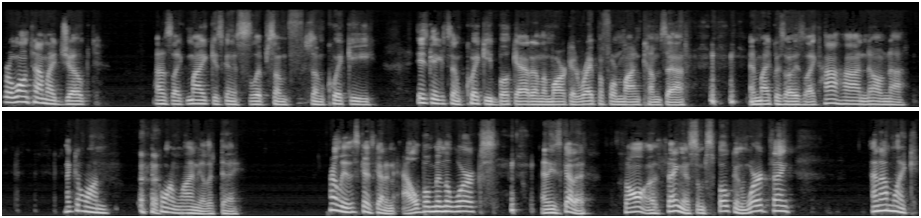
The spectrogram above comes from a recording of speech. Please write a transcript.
For a long time, I joked. I was like, Mike is going to slip some some quickie. He's going to get some quickie book out on the market right before mine comes out. and Mike was always like, "Ha ha, no, I'm not." I go on, I go online the other day. apparently this guy's got an album in the works, and he's got a song, a thing, a some spoken word thing. And I'm like,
